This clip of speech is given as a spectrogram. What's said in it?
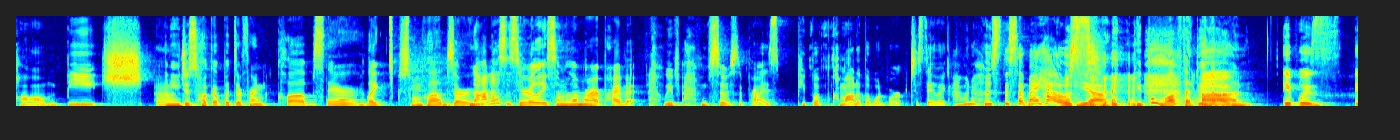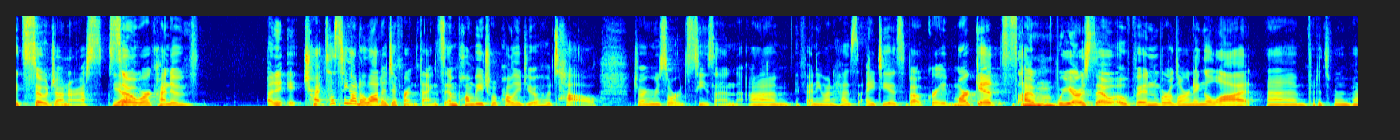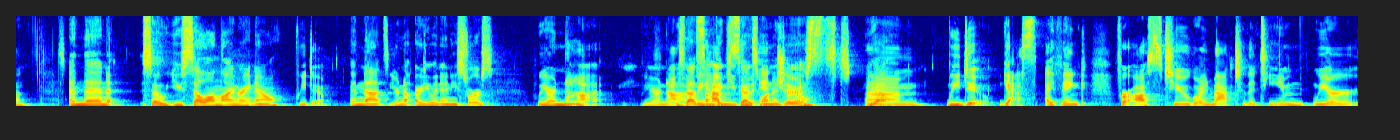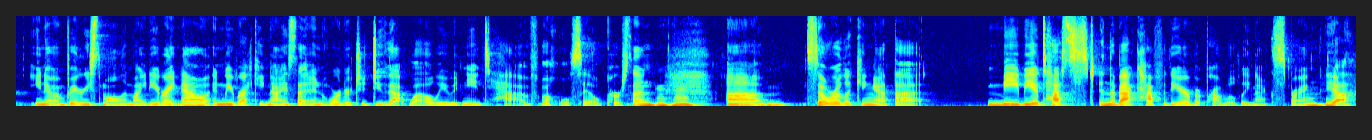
Palm Beach. Um, And you just hook up with different clubs there, like swim clubs, or not necessarily. Some of them are at private. We've. I'm so surprised. People have come out of the woodwork to say like, I want to host this at my house. yeah, people love that. Do that. Um, it was it's so generous. Yeah. So we're kind of uh, it, try, testing out a lot of different things. And Palm Beach will probably do a hotel during resort season. Um, if anyone has ideas about great markets, Mm-hmm. um, we are so open. We're learning a lot, um, but it's really fun. And then, so you sell online right now, We do. and that's you're not. Are you in any stores? We are not. We are not. Is that we something have you some guys wanna do? interest. Yeah. Um, we do. Yes. I think for us too, going back to the team, we are, you know, very small and mighty right now. And we recognize that in order to do that well, we would need to have a wholesale person. Mm-hmm. Um, so we're looking at that maybe a test in the back half of the year, but probably next spring. Yeah.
